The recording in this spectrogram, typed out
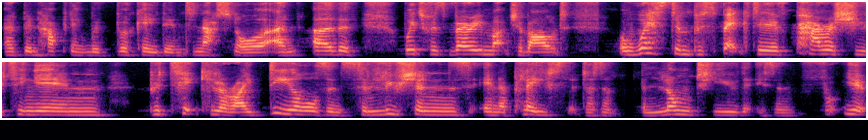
had been happening with Book Aid International and other, which was very much about a Western perspective, parachuting in, particular ideals and solutions in a place that doesn't belong to you, that isn't, you know,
